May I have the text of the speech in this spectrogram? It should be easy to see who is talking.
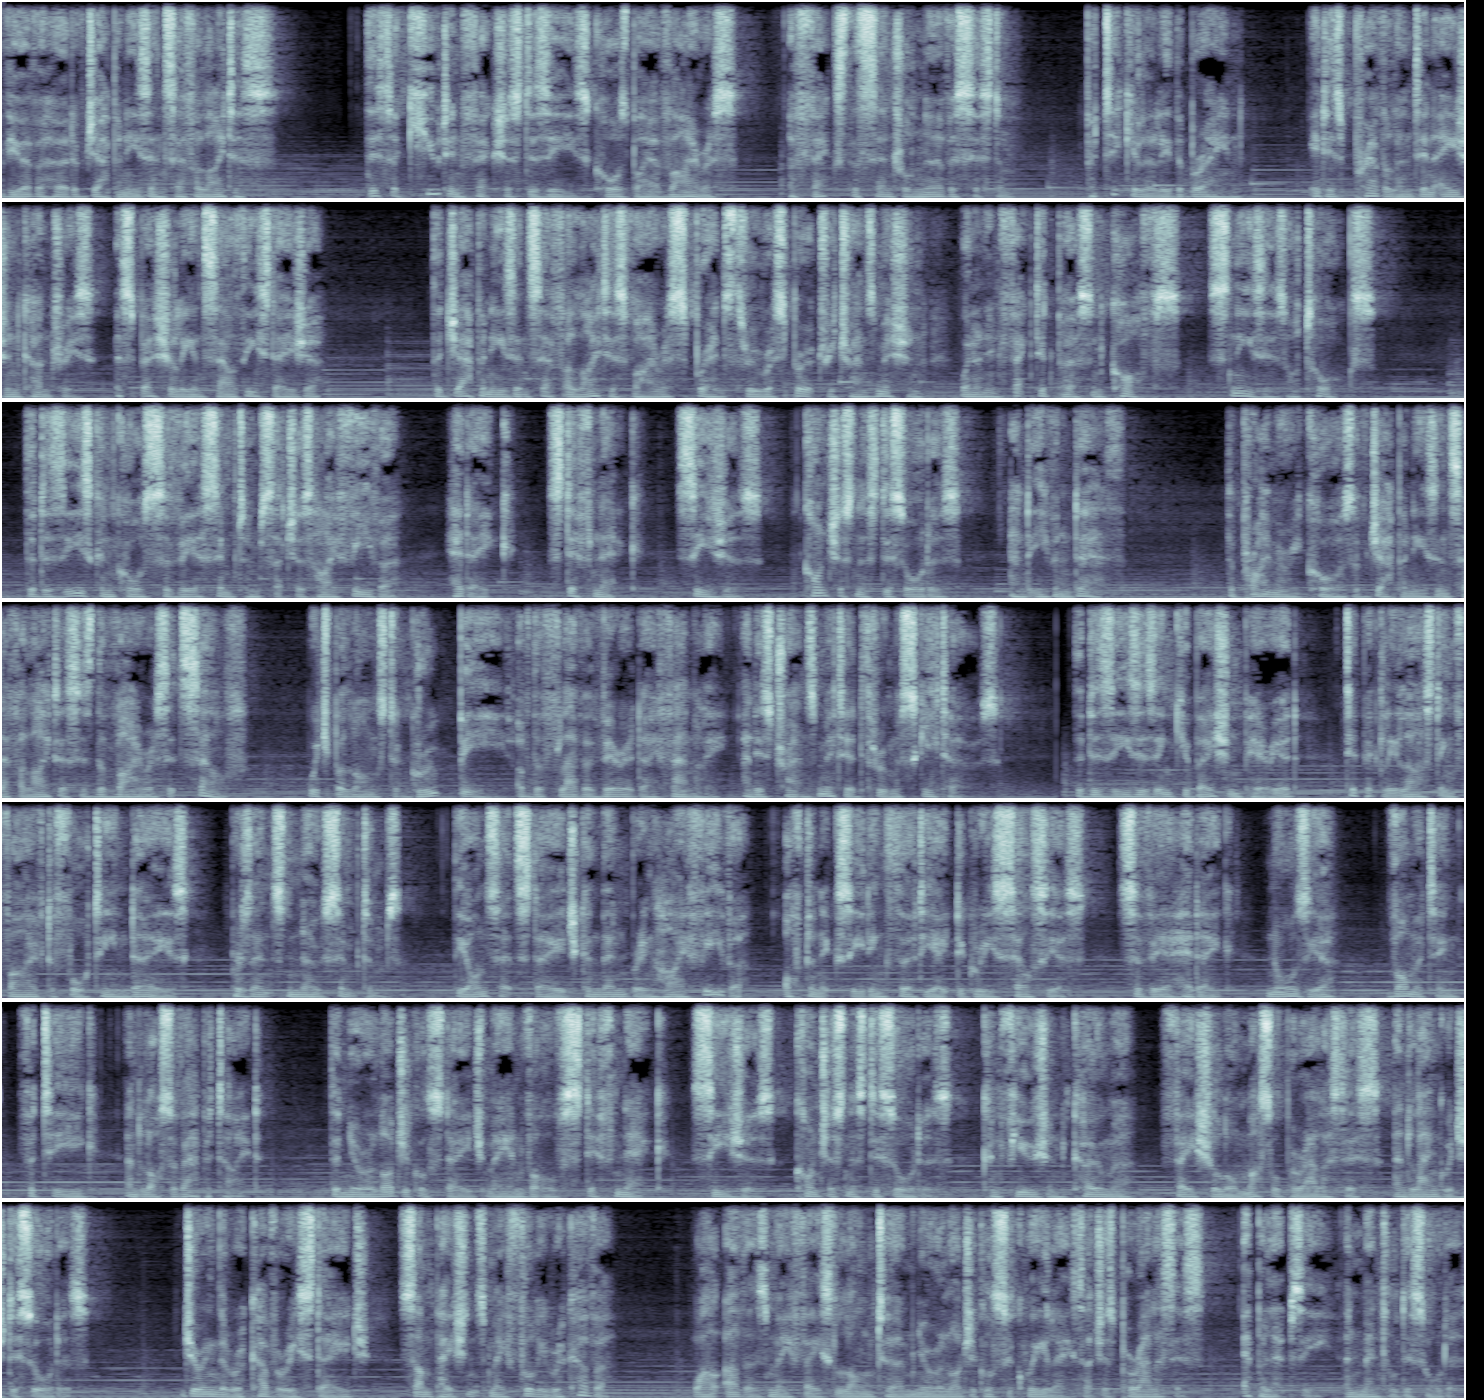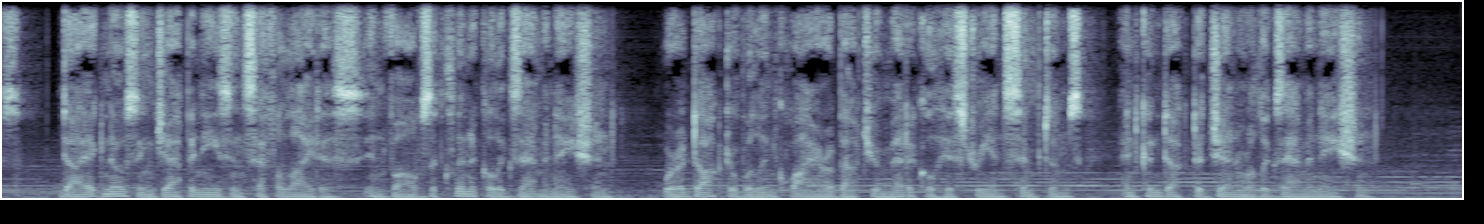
Speaker 1: Have you ever heard of Japanese encephalitis? This acute infectious disease caused by a virus affects the central nervous system, particularly the brain. It is prevalent in Asian countries, especially in Southeast Asia. The Japanese encephalitis virus spreads through respiratory transmission when an infected person coughs, sneezes or talks. The disease can cause severe symptoms such as high fever, headache, stiff neck, seizures, consciousness disorders, and even death. The primary cause of Japanese encephalitis is the virus itself, which belongs to group B of the Flaviviridae family and is transmitted through mosquitoes. The disease's incubation period, typically lasting 5 to 14 days, presents no symptoms. The onset stage can then bring high fever, often exceeding 38 degrees Celsius, severe headache, nausea, vomiting, fatigue, and loss of appetite. The neurological stage may involve stiff neck, seizures, consciousness disorders, confusion, coma, facial or muscle paralysis, and language disorders. During the recovery stage, some patients may fully recover, while others may face long-term neurological sequelae such as paralysis, epilepsy, and mental disorders. Diagnosing Japanese encephalitis involves a clinical examination where a doctor will inquire about your medical history and symptoms and conduct a general examination.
